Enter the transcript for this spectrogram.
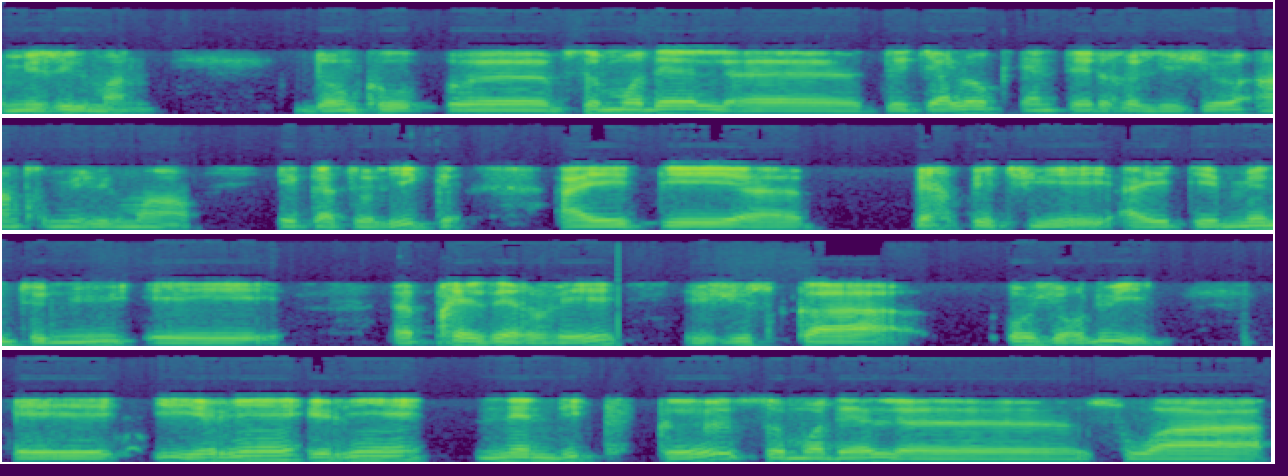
musulmanes. Donc, euh, ce modèle euh, de dialogue interreligieux entre musulmans et catholiques a été perpétué, a été maintenu et préservé jusqu'à aujourd'hui. Et, rien, rien n'indique que ce modèle soit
